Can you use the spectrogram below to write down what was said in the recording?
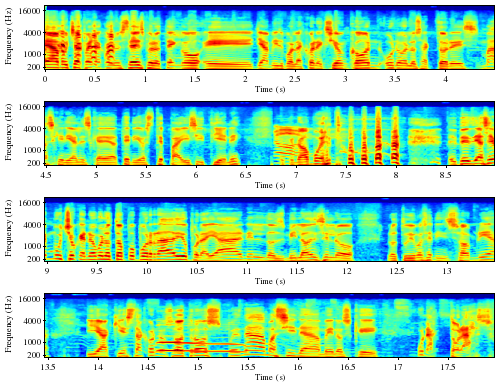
Me da mucha pena con ustedes, pero tengo eh, ya mismo la conexión con uno de los actores más geniales que ha tenido este país y tiene, porque no ha muerto. Desde hace mucho que no me lo topo por radio, por allá en el 2011 lo, lo tuvimos en Insomnia y aquí está con nosotros, pues nada más y nada menos que un actorazo,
